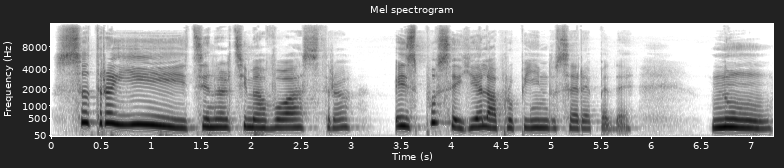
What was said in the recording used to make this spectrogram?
Să trăiți înălțimea voastră, îi spuse el apropiindu-se repede. Nu,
